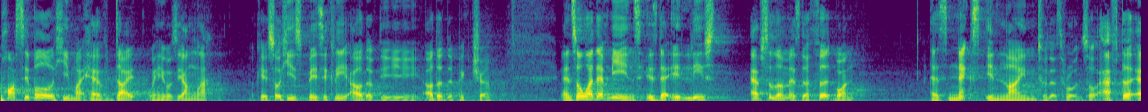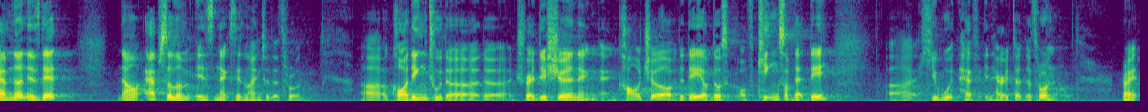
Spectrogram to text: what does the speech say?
possible he might have died when he was young. Lah. Okay, so he's basically out of, the, out of the picture. And so what that means is that it leaves Absalom as the third born, as next in line to the throne. So after Amnon is dead, now Absalom is next in line to the throne. Uh, according to the, the tradition and, and culture of the day of those of kings of that day, uh, he would have inherited the throne, right?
